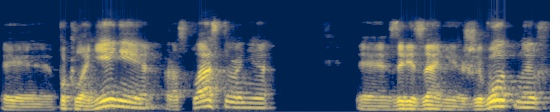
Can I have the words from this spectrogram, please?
э, поклонение, распластывание, э, зарезание животных,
